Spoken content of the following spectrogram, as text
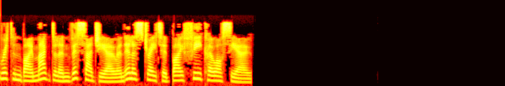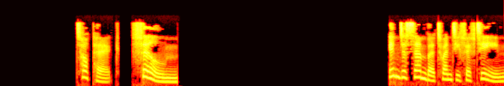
written by Magdalene Visaggio and illustrated by Fico Ossio. Film In December 2015,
